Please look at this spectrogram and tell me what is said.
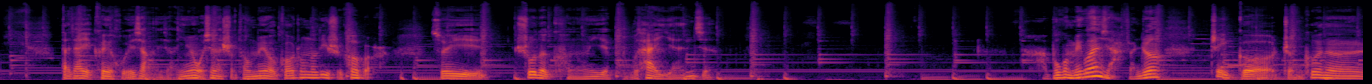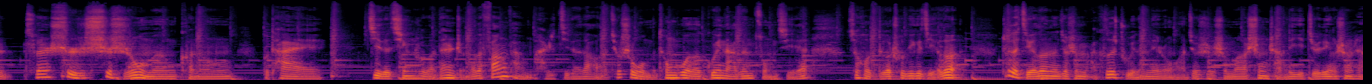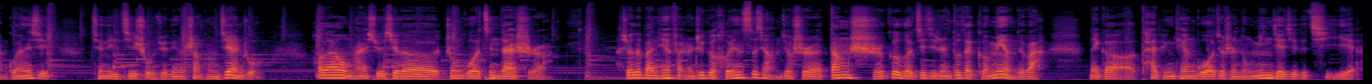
大家也可以回想一下，因为我现在手头没有高中的历史课本，所以说的可能也不太严谨啊。不过没关系啊，反正这个整个的虽然事事实我们可能不太记得清楚了，但是整个的方法我们还是记得到的，就是我们通过了归纳跟总结，最后得出的一个结论。这个结论呢，就是马克思主义的内容啊，就是什么生产力决定生产关系，经济基础决定上层建筑。后来我们还学习了中国近代史，学了半天，反正这个核心思想就是当时各个阶级人都在革命，对吧？那个太平天国就是农民阶级的起义，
